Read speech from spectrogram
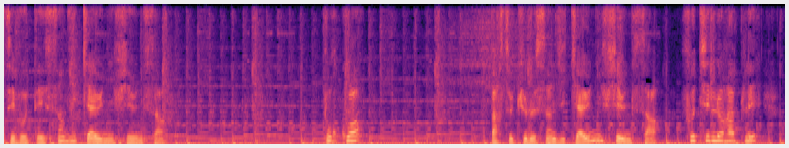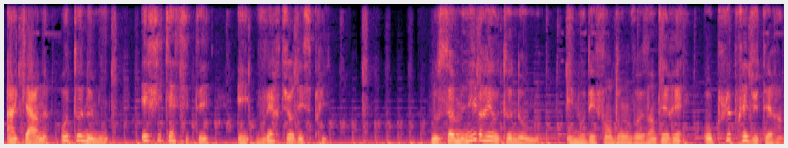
c'est voter syndicat unifié UNSA. Pourquoi? Parce que le syndicat unifié UNSA, faut-il le rappeler, incarne autonomie, efficacité et ouverture d'esprit. Nous sommes libres et autonomes et nous défendons vos intérêts au plus près du terrain.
